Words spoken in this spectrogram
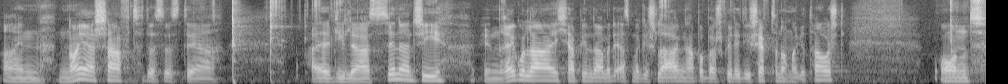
ein neuer Schaft. Das ist der Aldila Synergy in Regular. Ich habe ihn damit erstmal geschlagen, habe aber später die Schäfte nochmal getauscht. Und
